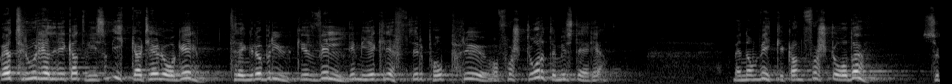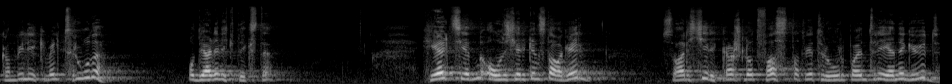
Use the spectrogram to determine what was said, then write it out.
Og jeg tror heller ikke at vi som ikke er teologer, trenger å bruke veldig mye krefter på å prøve å forstå dette mysteriet. Men om vi ikke kan forstå det, så kan vi likevel tro det. Og det er det viktigste. Helt siden oldkirkens dager så har Kirka slått fast at vi tror på en treende Gud.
